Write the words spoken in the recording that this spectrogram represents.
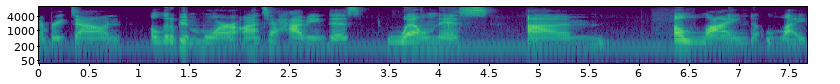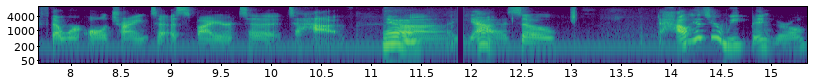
to break down a little bit more onto having this wellness um, aligned life that we're all trying to aspire to to have. Yeah. Uh, yeah. So, how has your week been, girl?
